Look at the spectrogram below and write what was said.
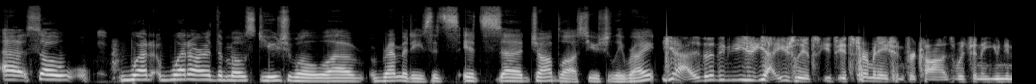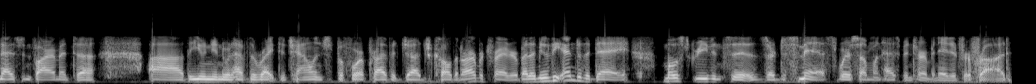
Uh, so, what what are the most usual uh, remedies? It's it's uh, job loss usually, right? Yeah, yeah. Usually, it's it's termination for cause, which in a unionized environment, uh, uh, the union would have the right to challenge before a private judge called an arbitrator. But I mean, at the end of the day, most grievances are dismissed where someone has been terminated for fraud.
